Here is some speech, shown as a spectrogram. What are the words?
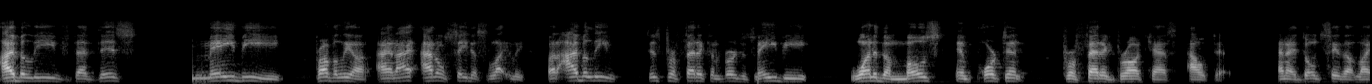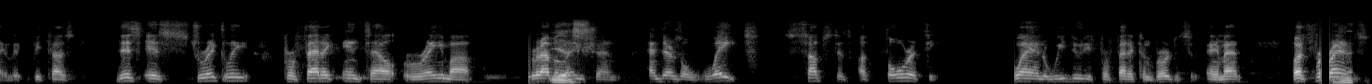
I believe that this may be probably, and I, I don't say this lightly, but I believe this prophetic convergence may be one of the most important prophetic broadcasts out there. And I don't say that lightly because this is strictly prophetic intel, Rhema, revelation, and there's a weight, substance, authority when we do these prophetic convergences. Amen. But friends,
